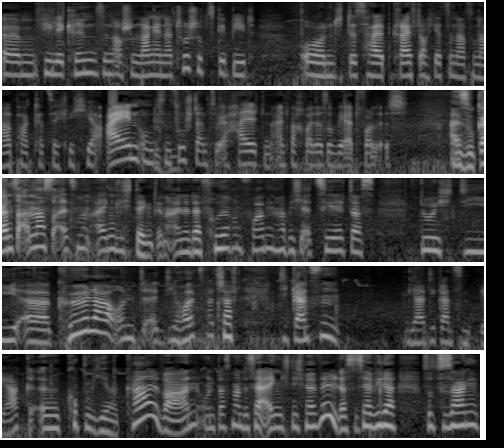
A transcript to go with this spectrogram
Ähm, viele Grinden sind auch schon lange Naturschutzgebiet und deshalb greift auch jetzt der Nationalpark tatsächlich hier ein, um diesen Zustand zu erhalten, einfach weil er so wertvoll ist. Also ganz anders, als man eigentlich denkt. In einer der früheren Folgen habe ich erzählt, dass durch die äh, Köhler und äh, die Holzwirtschaft die ganzen ja, die ganzen Bergkuppen hier kahl waren und dass man das ja eigentlich nicht mehr will. Das ist ja wieder sozusagen,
